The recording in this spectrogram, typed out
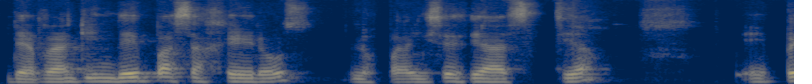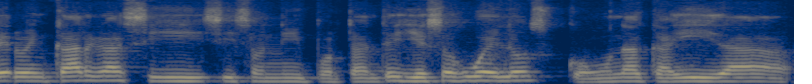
de ranking de pasajeros, los países de Asia, eh, pero en carga sí, sí son importantes y esos vuelos con una caída,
